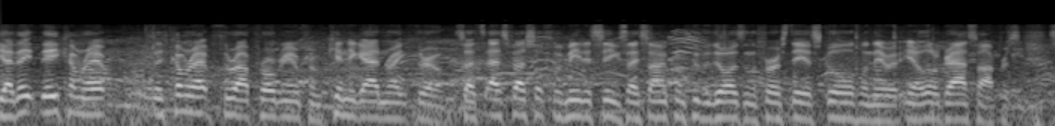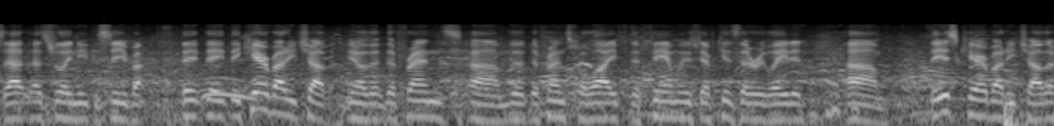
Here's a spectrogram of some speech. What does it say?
Yeah, they, they come right up, they've come right up through our program from kindergarten right through. So it's that's special for me to see because I saw them come through the doors on the first day of school when they were you know little grasshoppers. So that, that's really neat to see. But they, they, they care about each other. You know, the, the friends, um, the, the friends for life, the families. We have kids that are related. Um, they just care about each other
